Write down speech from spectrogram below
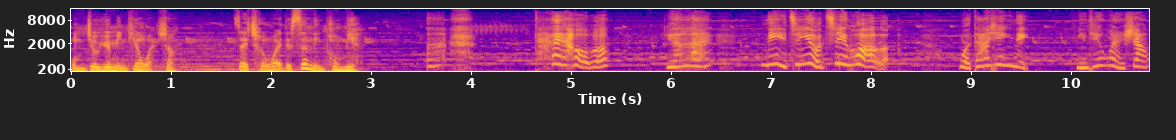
我们就约明天晚上，在城外的森林碰面。啊，太好了！原来你已经有计划了，我答应你，明天晚上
